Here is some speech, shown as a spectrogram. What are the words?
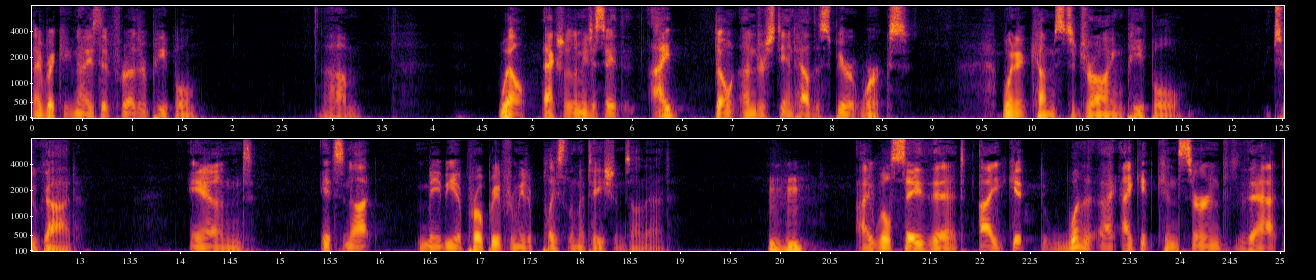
I recognize that for other people, um, well, actually, let me just say that I don't understand how the Spirit works when it comes to drawing people to God. And it's not maybe appropriate for me to place limitations on that. Mm-hmm. I will say that I get one. I, I, get concerned that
